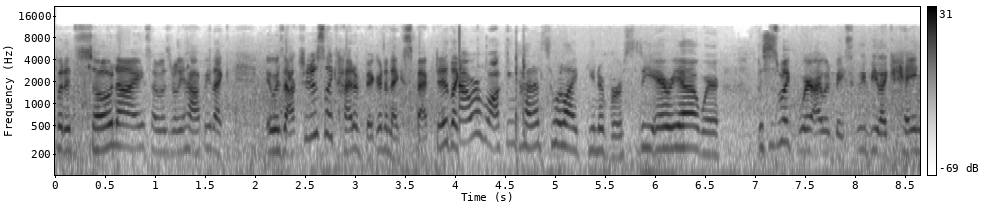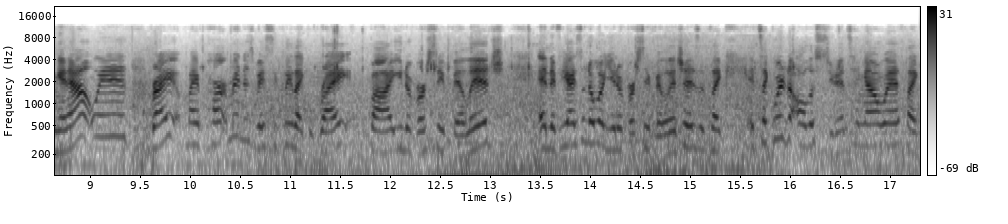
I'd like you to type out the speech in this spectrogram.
but it's so nice. I was really happy. Like it was actually just like kind of bigger than I expected. Like now we're walking kind of to like university area where this is like where I would basically be like hanging out with, right? My apartment is basically like right by University Village. And if you guys don't know what University Village is, it's like it's like where all the students hang out with, like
